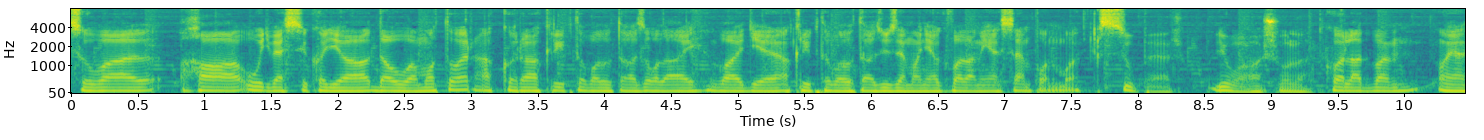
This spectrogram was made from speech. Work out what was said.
Szóval, ha úgy vesszük, hogy a DAO a motor, akkor a kriptovaluta az olaj, vagy a kriptovaluta az üzemanyag valamilyen szempontból. Szuper, jó a hasonlat. Korlatban olyan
